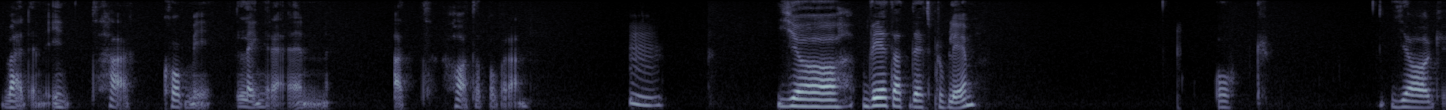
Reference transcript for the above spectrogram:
världen inte har kommit längre än att hata på varandra. Mm. Jag vet att det är ett problem. Och jag,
